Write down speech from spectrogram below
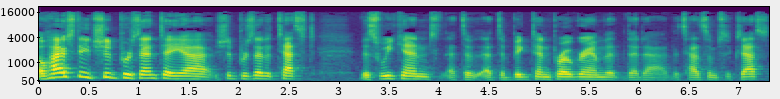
Ohio State should present a uh, should present a test this weekend. That's a that's a Big Ten program that that uh, that's had some success.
